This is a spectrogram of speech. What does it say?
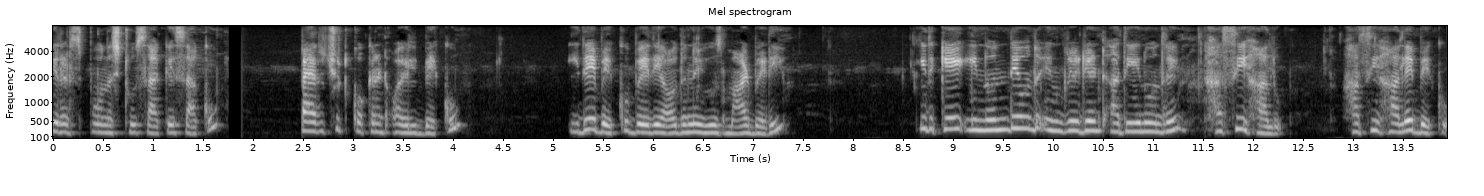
ಎರಡು ಸ್ಪೂನಷ್ಟು ಸಾಕೆ ಸಾಕು. ಪ್ಯಾರಚೂಟ್ ಕೊಕೊನಟ್ ಆಯಿಲ್ ಬೇಕು. ಇದೇ ಬೇಕು, ಬೇರೆ ಯಾವುದನ್ನು ಯೂಸ್ ಮಾಡಬೇಡಿ. ಇದಕ್ಕೆ ಇನ್ನೊಂದೇ ಒಂದು ಇಂಗ್ರೀಡಿಯೆಂಟ್ ಅದೇನು ಅಂದರೆ ಹಸಿ ಹಾಲು. ಹಸಿ ಹಾಲೇ ಬೇಕು.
